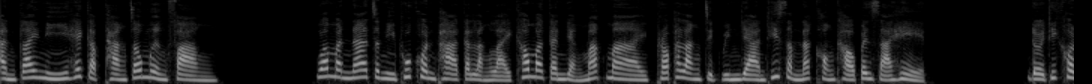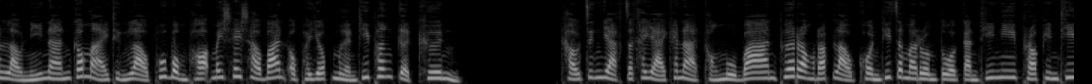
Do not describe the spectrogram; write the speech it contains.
อันใกล้นี้ให้กับทางเจ้าเมืองฟังว่ามันน่าจะมีผู้คนพากันหลั่งไหลเข้ามากันอย่างมากมาย เพราะพลังจิตวิญญาณที่สำนักของเขาเป็นสาเหตุ โดยที่คนเหล่านี้นั้นก็หมายถึงเหล่าผู้บ่มเพาะไม่ใช่ชาวบ้านอพยพเหมือนที่เพิ่งเกิดขึ้น เขาจึงอยากจะขยายขนาดของหมู่บ้านเพื่อรองรับเหล่าคนที่จะมารวมตัวกันที่นี่ เพราะพื้นที่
